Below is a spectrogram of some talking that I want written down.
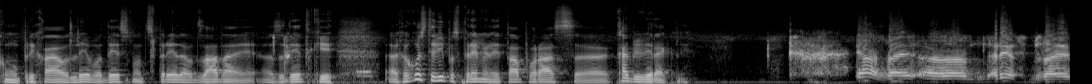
ko mu prihaja od levo, desno, od spredaj, od zadaj, uh, zadetki. Uh, kako ste vi pospremili ta poraz, uh, kaj bi vi rekli? Ja, zdaj, uh, res, zdaj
